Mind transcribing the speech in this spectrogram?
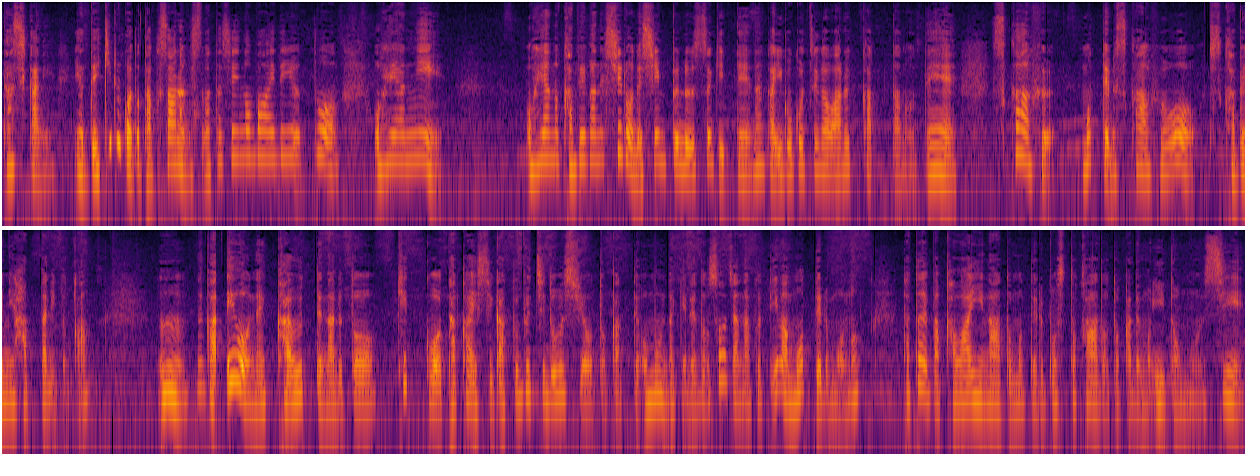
確かに。いやできることたくさんあるんです。私の場合で言うとお部屋にお部屋の壁がね白でシンプルすぎてなんか居心地が悪かったのでスカーフ持ってるスカーフをちょっと壁に貼ったりとかうん。なんか絵をね買うってなると結構高いし額縁どうしようとかって思うんだけれどそうじゃなくて今持ってるもの例えば可愛いなと思ってるポストカードとかでもいいと思うし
